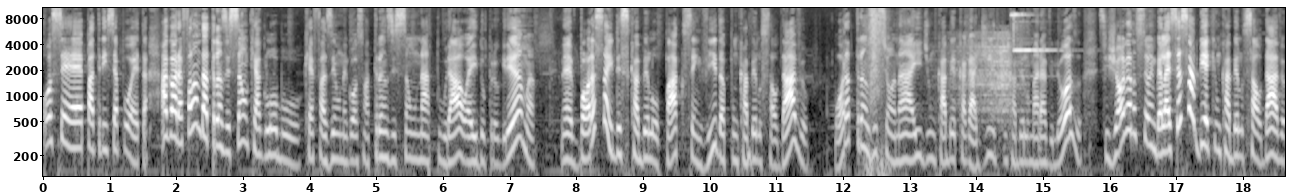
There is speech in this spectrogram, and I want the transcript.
ou você é Patrícia Poeta? Agora, falando da transição, que a Globo quer fazer um negócio, uma transição natural aí do programa, né? Bora sair desse cabelo opaco, sem vida, pra um cabelo saudável? Bora transicionar aí de um cabelo cagadinho para um cabelo maravilhoso? Se joga no seu embeleze. Você sabia que um cabelo saudável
